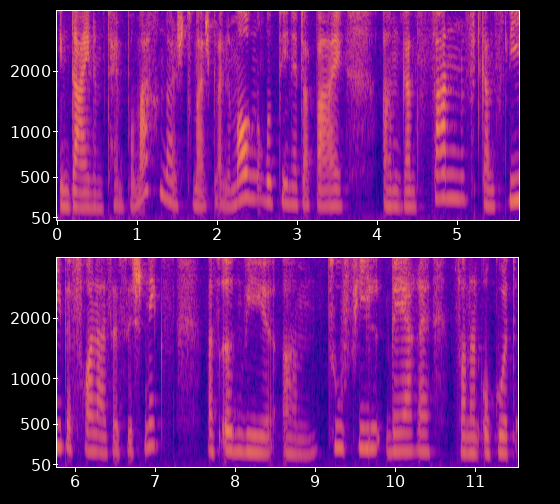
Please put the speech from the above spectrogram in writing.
in deinem Tempo machen. Da ist zum Beispiel eine Morgenroutine dabei, ähm, ganz sanft, ganz liebevoll. Also es ist nichts, was irgendwie ähm, zu viel wäre, sondern auch gut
